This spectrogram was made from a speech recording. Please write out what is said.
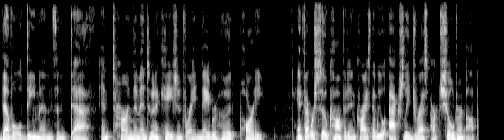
devil, demons, and death and turn them into an occasion for a neighborhood party in fact, we're so confident in Christ that we will actually dress our children up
